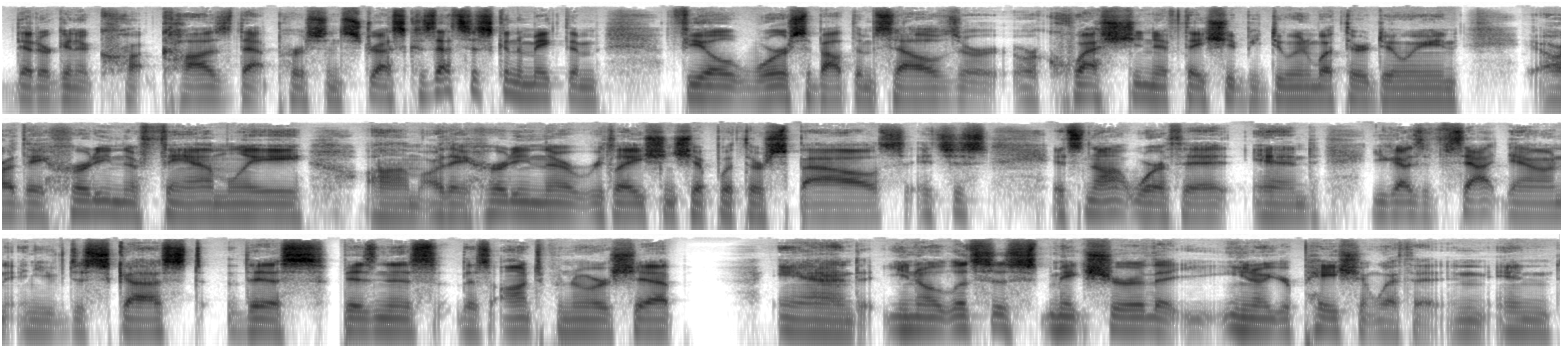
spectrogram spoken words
that are going to cr- cause that person stress because that's just going to make them feel worse about themselves or, or question if they should be doing what they're doing. Are they hurting their family? Um, are they hurting their relationship with their spouse? It's just, it's not worth it. And you guys have sat down and you've discussed this business, this entrepreneurship, and you know let's just make sure that you know you're patient with it and, and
